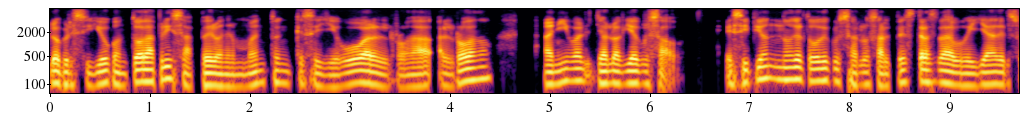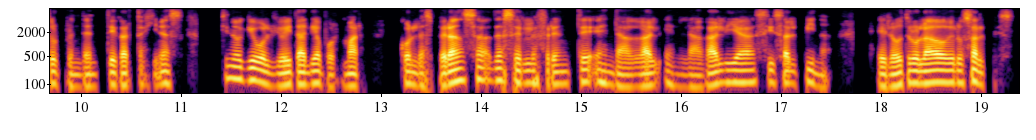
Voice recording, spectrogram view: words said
lo persiguió con toda prisa, pero en el momento en que se llegó al, Ródano, Aníbal ya lo había cruzado. Escipión no trató de cruzar los Alpes tras la huella del sorprendente cartaginés, sino que volvió a Italia por mar, con la esperanza de hacerle frente en la Galia Cisalpina, el otro lado de los Alpes,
